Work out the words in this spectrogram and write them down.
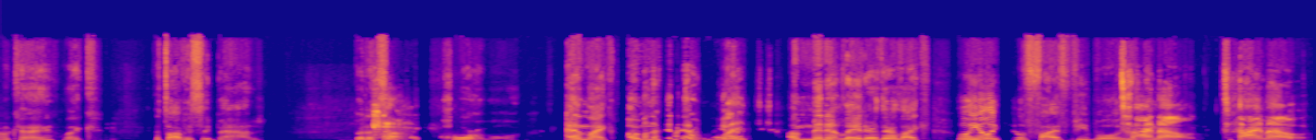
okay, like it's obviously bad, but it's not like horrible. And like a minute, later, what? a minute later, they're like, well, he only killed five people. Time like- out. Time out.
